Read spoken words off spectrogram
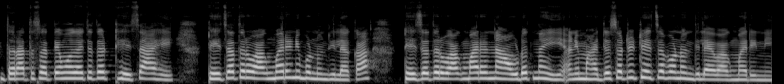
तर आता सत्यमोदाचा तर ठेचा आहे. ठेचा तर वाघमारीने बनवून दिला का? ठेचा तर वाघमाऱ्यांना आवडत नाही आणि माझ्यासाठी ठेचा बनवून दिला आहे वाघमारीने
